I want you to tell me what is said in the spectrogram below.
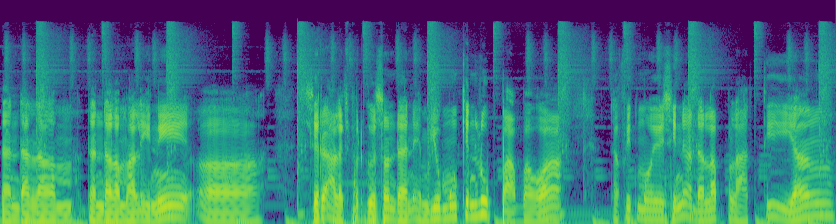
Dan dalam dan dalam hal ini uh, Sir Alex Ferguson dan MU mungkin lupa bahwa David Moyes ini adalah pelatih yang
